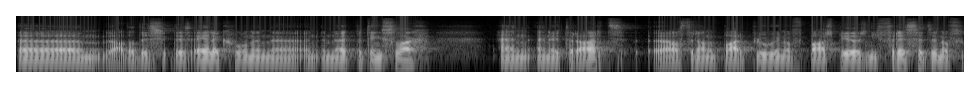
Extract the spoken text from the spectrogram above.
Uh, ja, dat, is, dat is eigenlijk gewoon een, eh, een, een uitputtingsslag. En, en uiteraard, eh, als er dan een paar ploegen of een paar spelers niet fris zitten of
